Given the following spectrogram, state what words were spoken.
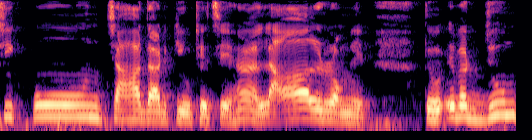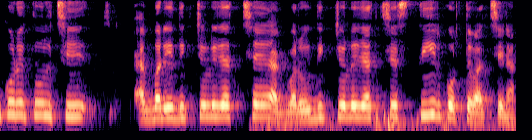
চিকন চাঁদ আর কি উঠেছে হ্যাঁ লাল রঙের। তো এবার জুম করে তুলছি একবার এদিক চলে যাচ্ছে, একবার ওই দিক চলে যাচ্ছে, স্থির করতে পারছি না।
